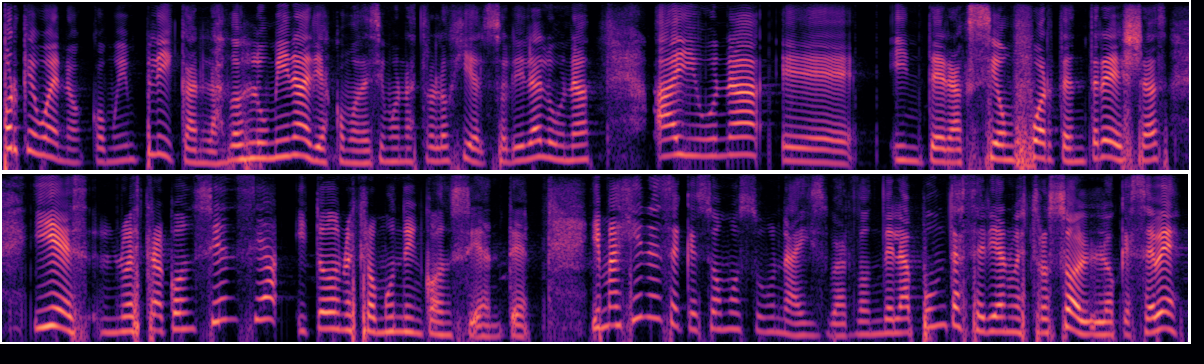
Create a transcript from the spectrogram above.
porque bueno, como implican las dos luminarias, como decimos en astrología, el Sol y la Luna, hay una eh, interacción fuerte entre ellas y es nuestra conciencia y todo nuestro mundo inconsciente. Imagínense que somos un iceberg, donde la punta sería nuestro Sol, lo que se ve,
